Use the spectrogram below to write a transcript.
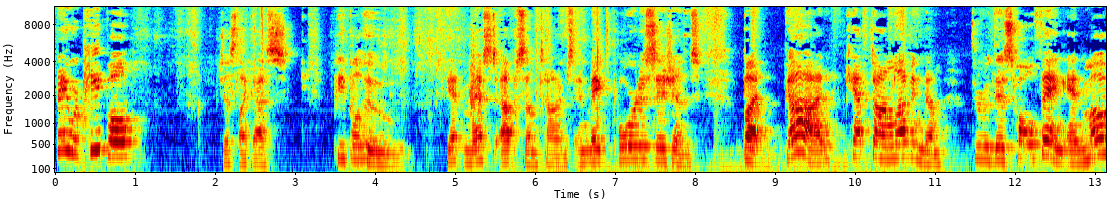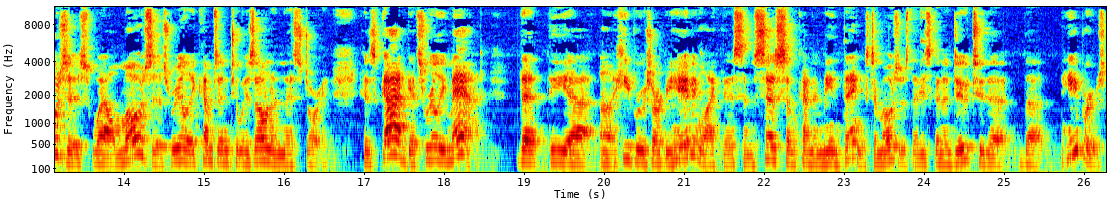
They were people just like us, people who get messed up sometimes and make poor decisions. But God kept on loving them through this whole thing. And Moses, well, Moses really comes into his own in this story because God gets really mad that the uh, uh, Hebrews are behaving like this and says some kind of mean things to Moses that he's going to do to the, the Hebrews.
